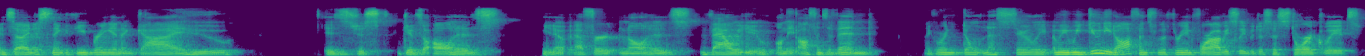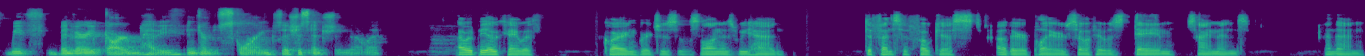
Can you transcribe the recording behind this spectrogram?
And so I just think if you bring in a guy who is just gives all his you know effort and all his value on the offensive end like we don't necessarily i mean we do need offense from the three and four obviously but just historically it's we've been very guard heavy in terms of scoring so it's just interesting that way I would be okay with acquiring Bridges as long as we had defensive focused other players. So if it was Dame, Simons, and then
